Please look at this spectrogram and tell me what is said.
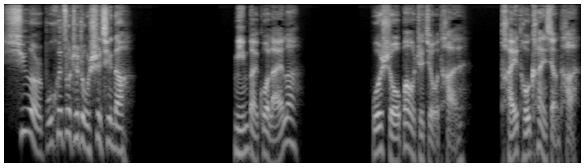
薰儿不会做这种事情的。”明白过来了。我手抱着酒坛，抬头看向他，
